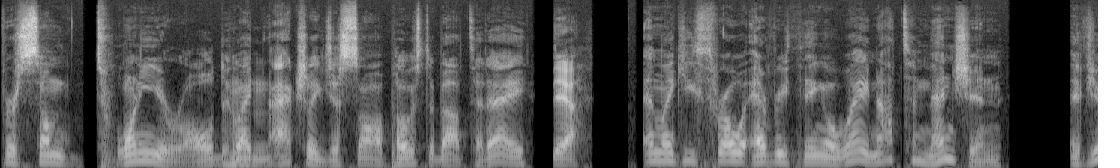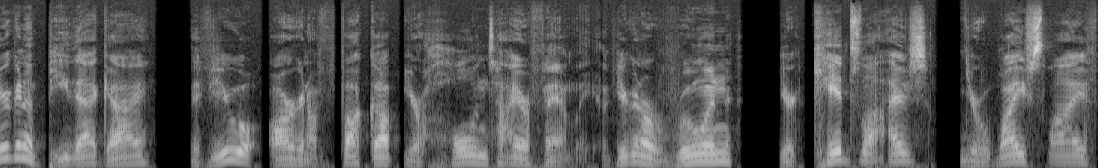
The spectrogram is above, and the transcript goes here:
for some 20 year old who Mhm. I actually just saw a post about today. Yeah. And like you throw everything away, not to mention, if you're going to be that guy, if you are going to fuck up your whole entire family, if you're going to ruin your kids' lives, your wife's life,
